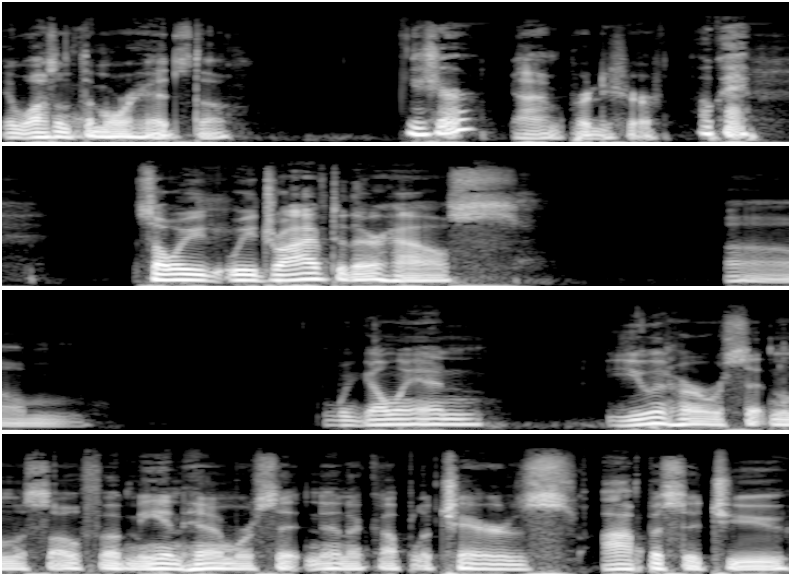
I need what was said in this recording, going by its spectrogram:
It wasn't the Moorheads, though. You sure? I'm pretty sure. Okay. So we we drive to their house. Um, we go in. You and her were sitting on the sofa. Me and him were sitting in a couple of chairs opposite you.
